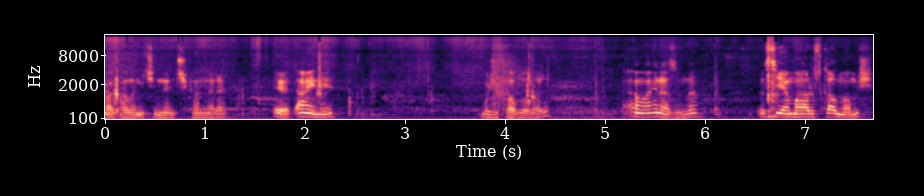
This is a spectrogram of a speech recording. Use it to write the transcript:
bakalım içinden çıkanlara. Evet aynı buji kabloları ama en azından ısıya maruz kalmamış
